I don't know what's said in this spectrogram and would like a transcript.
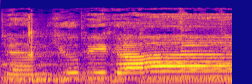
then you'll be God.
